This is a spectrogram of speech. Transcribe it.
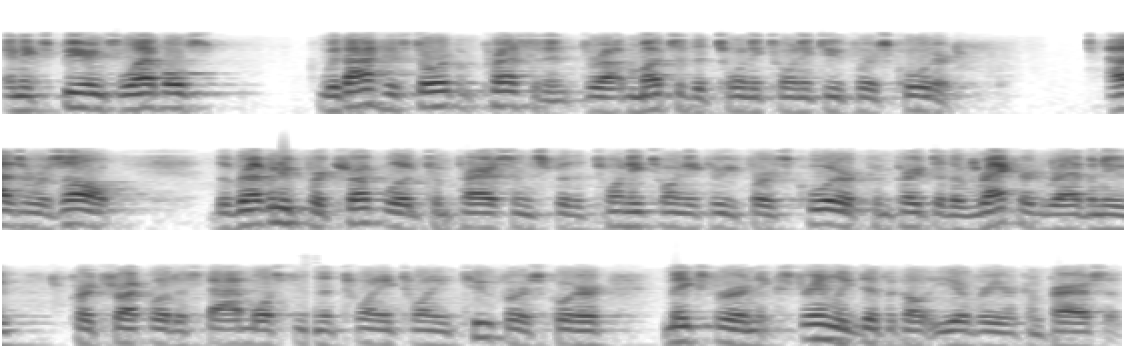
and experienced levels without historical precedent throughout much of the 2022 first quarter. As a result, the revenue per truckload comparisons for the 2023 first quarter compared to the record revenue per truckload established in the 2022 first quarter makes for an extremely difficult year-over-year comparison.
